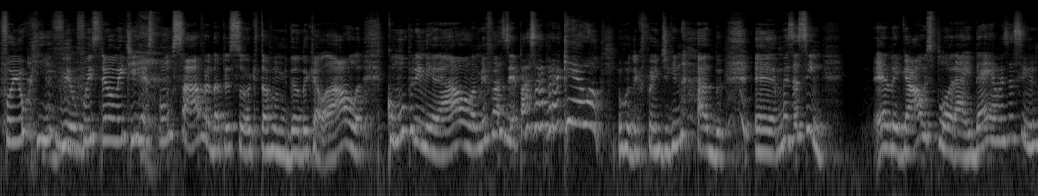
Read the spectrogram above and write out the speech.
Foi horrível, foi extremamente irresponsável da pessoa que estava me dando aquela aula, como primeira aula, me fazer passar para aquela. O Rodrigo foi indignado. É, mas assim, é legal explorar a ideia, mas assim,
